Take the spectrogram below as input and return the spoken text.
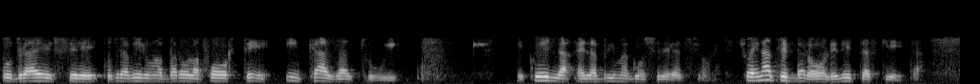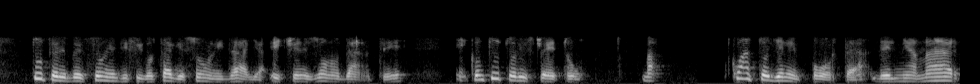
potrà, essere, potrà avere una parola forte in casa altrui. E quella è la prima considerazione. Cioè, in altre parole, detta schietta, tutte le persone in difficoltà che sono in Italia, e ce ne sono tante, e con tutto rispetto, ma quanto gliene importa del Myanmar,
